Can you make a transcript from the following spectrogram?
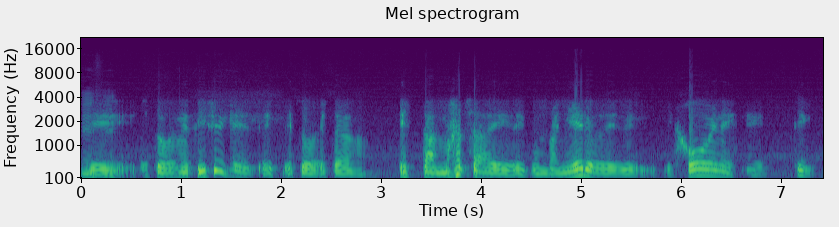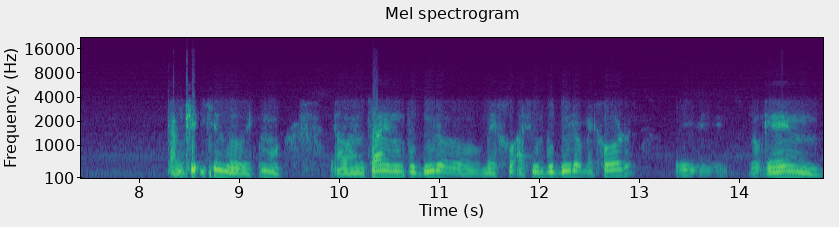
estos beneficios y que esto, esta, esta masa de, compañeros, de, jóvenes que, que están queriendo, digamos, avanzar en un futuro mejor, hacia un futuro mejor, eh, no queden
